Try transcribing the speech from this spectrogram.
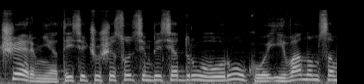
червня 1672 року Іваном Самойловичем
